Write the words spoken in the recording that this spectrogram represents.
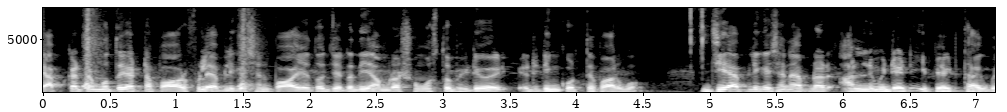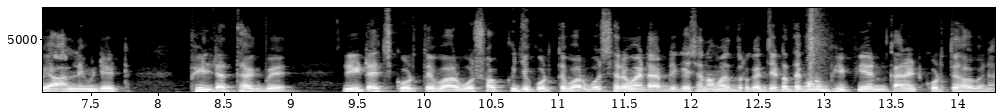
ক্যাপকাটের মতোই একটা পাওয়ারফুল অ্যাপ্লিকেশন পাওয়া যেত, যেটা দিয়ে আমরা সমস্ত ভিডিও এডিটিং করতে পারব, যে অ্যাপ্লিকেশানে আপনার আনলিমিটেড ইফেক্ট থাকবে আনলিমিটেড ফিল্টার থাকবে রিটাচ করতে পারব সব কিছু করতে পারব, সেরকম একটা অ্যাপ্লিকেশন আমাদের দরকার, যেটাতে কোনো ভিপিএন কানেক্ট করতে হবে না।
